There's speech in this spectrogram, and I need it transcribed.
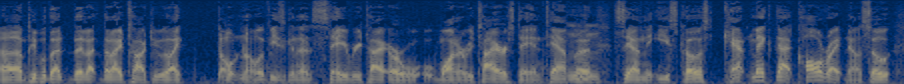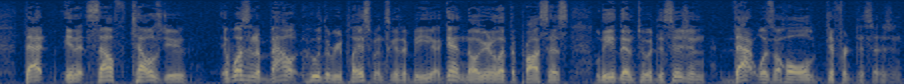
Uh, people that that I- that I talked to like don't know if he's going to stay retire or want to retire, stay in Tampa, Mm-hmm. stay on the East Coast. Can't make that call right now. So that in itself tells you it wasn't about who the replacement's going to be. Again, they're going to let the process lead them to a decision. That was a whole different decision.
